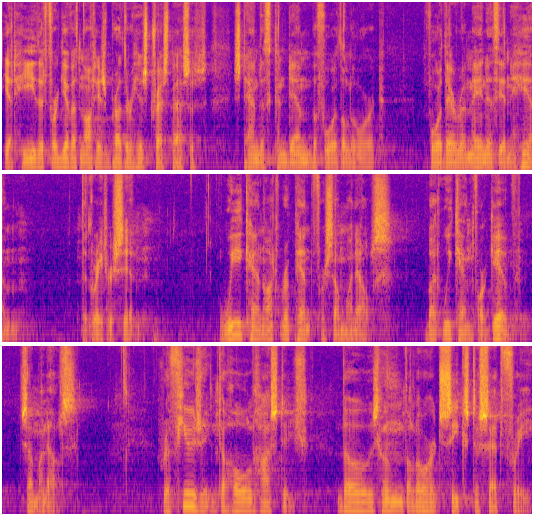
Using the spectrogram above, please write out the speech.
Yet he that forgiveth not his brother his trespasses standeth condemned before the Lord, for there remaineth in him the greater sin. We cannot repent for someone else, but we can forgive someone else. Refusing to hold hostage those whom the Lord seeks to set free.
